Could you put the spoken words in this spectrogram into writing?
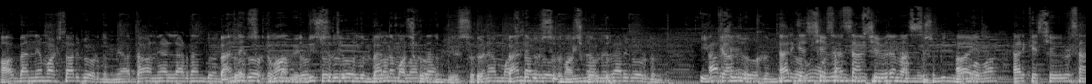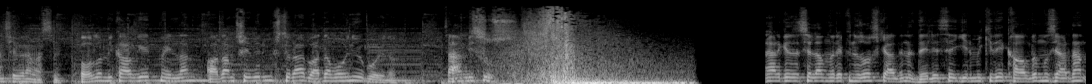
Abi ben ne maçlar gördüm ya. Daha nerelerden döndüm. Ben de 4-0'dan gördüm abi. Bir 4-4 sürü gördüm. Ben de maç gördüm bir sürü. Dönen Ben de bir sürü maç gördüm. neler gördüm. İmkanı yok. Herkes çevirir, sen çeviremezsin. Hayır. ama herkes çevirir sen çeviremezsin. Oğlum bir kavga etmeyin lan. Adam çevirmiştir abi. Adam oynuyor bu oyunu. Sen bir sus. Herkese selamlar hepiniz hoş geldiniz. DLS 22'de kaldığımız yerden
